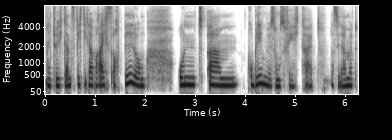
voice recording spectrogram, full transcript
Natürlich ganz wichtiger Bereich ist auch Bildung und ähm, Problemlösungsfähigkeit, dass sie damit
